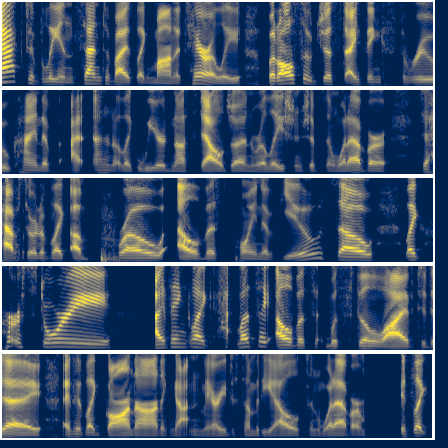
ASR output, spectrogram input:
actively incentivized like monetarily but also just i think through kind of I, I don't know like weird nostalgia and relationships and whatever to have sort of like a pro elvis point of view. So like her story i think like let's say elvis was still alive today and had like gone on and gotten married to somebody else and whatever. It's like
